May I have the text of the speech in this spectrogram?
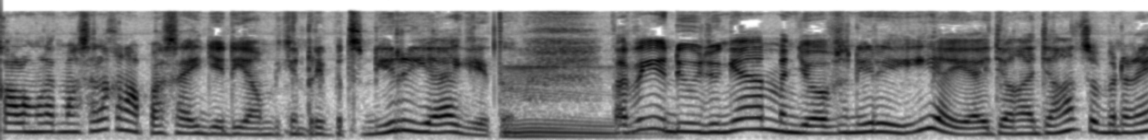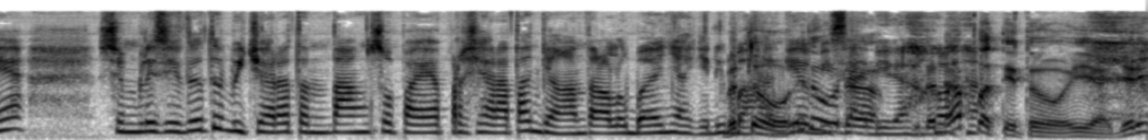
kalau ngeliat masalah kenapa saya jadi yang bikin ribet sendiri ya gitu. Hmm. Tapi di ujungnya menjawab sendiri, iya ya, jangan-jangan sebenarnya simplis itu tuh bicara tentang supaya persyaratan jangan terlalu banyak, jadi Betul, bahagia itu bisa udah, didapat. udah dapet itu. Iya. Jadi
